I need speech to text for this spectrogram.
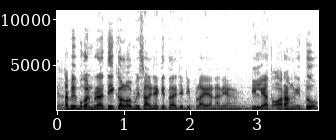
Iya. Tapi bukan berarti kalau misalnya kita jadi pelayanan yang dilihat orang itu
